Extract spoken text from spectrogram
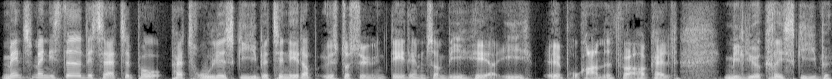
mens man i stedet vil satse på patruljeskibe til netop Østersøen. Det er dem, som vi her i øh, programmet før har kaldt miljøkrigsskibe.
